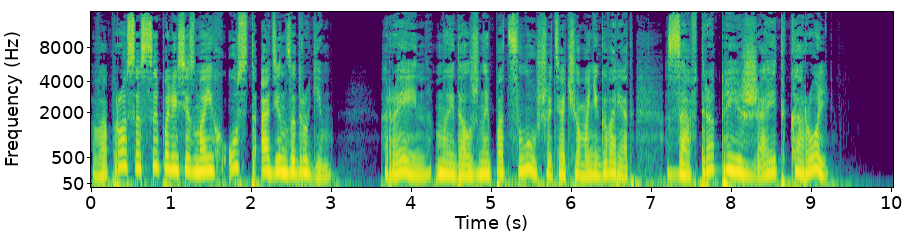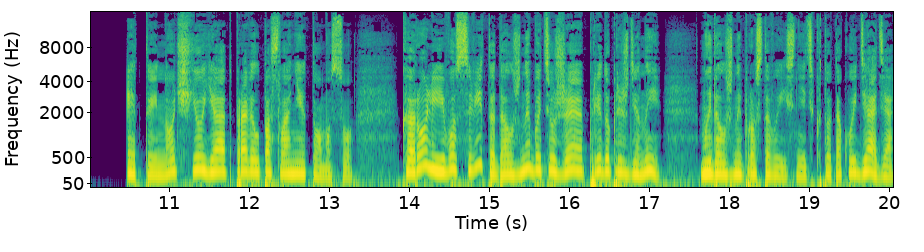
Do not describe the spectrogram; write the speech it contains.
Вопросы сыпались из моих уст один за другим. «Рейн, мы должны подслушать, о чем они говорят. Завтра приезжает король». Этой ночью я отправил послание Томасу. Король и его свита должны быть уже предупреждены. Мы должны просто выяснить, кто такой дядя.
